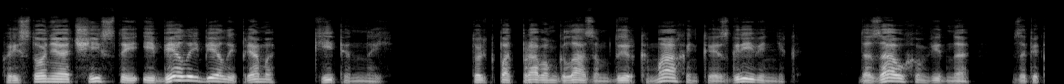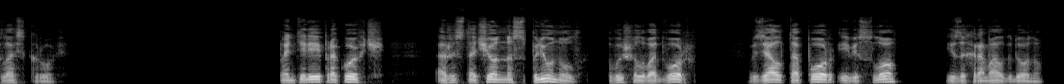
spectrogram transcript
Христоня чистый и белый-белый, прямо кипенный. Только под правым глазом дырка махонькая, с гривенник, да за ухом видно запеклась кровь. Пантелей Прокофьевич ожесточенно сплюнул, вышел во двор, взял топор и весло и захромал к Дону.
